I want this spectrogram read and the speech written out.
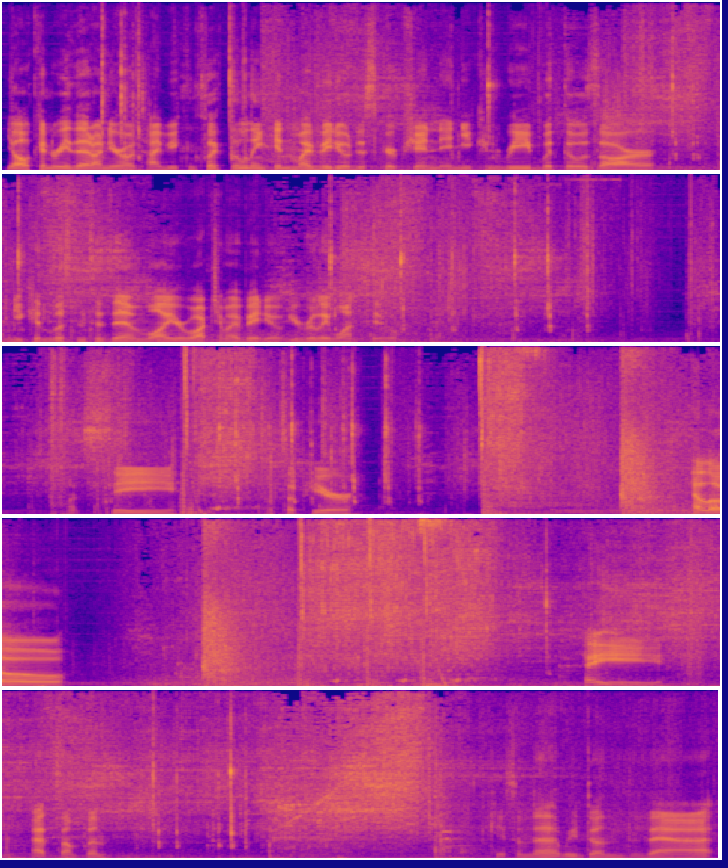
y'all can read that on your own time. You can click the link in my video description, and you can read what those are, and you can listen to them while you're watching my video, if you really want to. Let's see... What's up here? Hello! Hey! That's something. Okay, so now that we've done that...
